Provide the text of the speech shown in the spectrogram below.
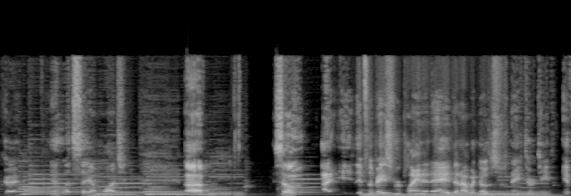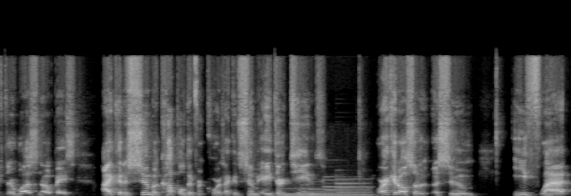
Okay, let's say I'm watching. Um, so I, if the bass were playing an A, then I would know this was an A 13th. If there was no bass, I could assume a couple different chords. I could assume A 13th, or I could also assume E flat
